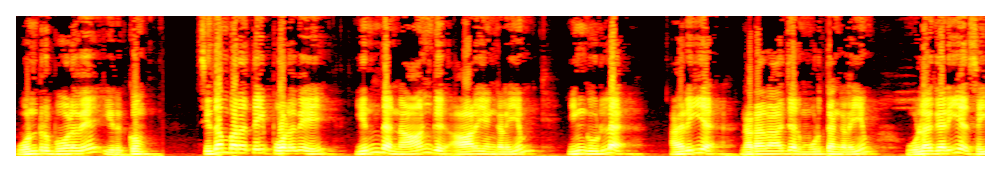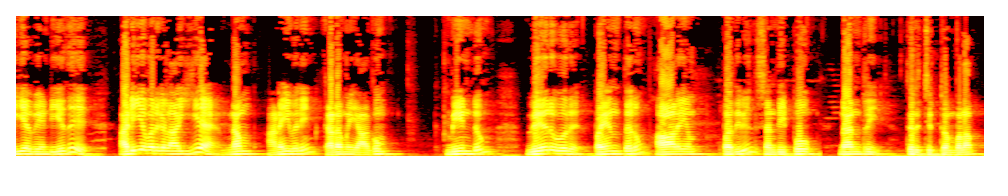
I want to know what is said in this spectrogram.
ஒன்று போலவே இருக்கும். சிதம்பரத்தைப் போலவே இந்த நான்கு ஆலயங்களையும் இங்குள்ள அரிய நடராஜர் மூர்த்தங்களையும் உலகறிய செய்ய வேண்டியது அடியவர்களாகிய நம் அனைவரின் கடமையாகும். மீண்டும் வேறு ஒரு பயன் தரும் ஆலயம் பதிவில் சந்திப்போம். நன்றி. திருச்சிற்றம்பலம்.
